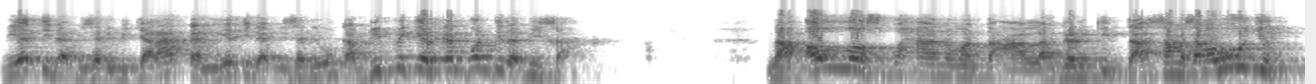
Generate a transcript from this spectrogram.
Dia tidak bisa dibicarakan, dia tidak bisa diungkap. Dipikirkan pun tidak bisa. Nah, Allah Subhanahu wa taala dan kita sama-sama wujud.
